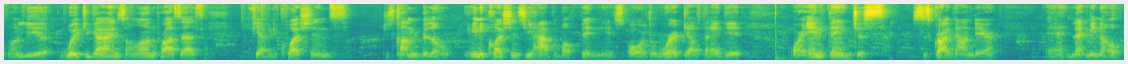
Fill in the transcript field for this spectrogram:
I'm gonna be uh, with you guys along the process. If you have any questions, just comment below. Any questions you have about fitness or the workouts that I did or anything, just subscribe down there and let me know.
